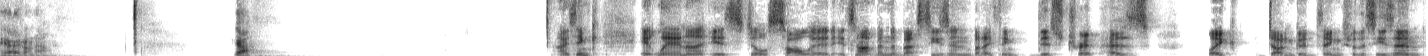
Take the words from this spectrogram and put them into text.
Yeah, I don't know. Yeah. I think Atlanta is still solid. It's not been the best season, but I think this trip has like done good things for the season.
